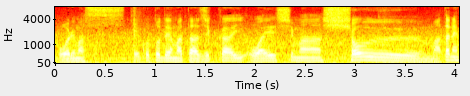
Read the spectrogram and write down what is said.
終わりますということでまた次回お会いしましょうまたね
